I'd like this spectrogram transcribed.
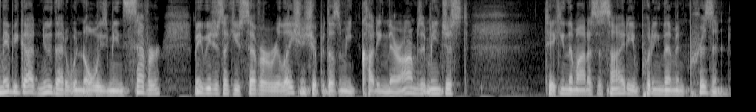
Maybe God knew that it wouldn't always mean sever. Maybe just like you sever a relationship, it doesn't mean cutting their arms. It means just taking them out of society and putting them in prison.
